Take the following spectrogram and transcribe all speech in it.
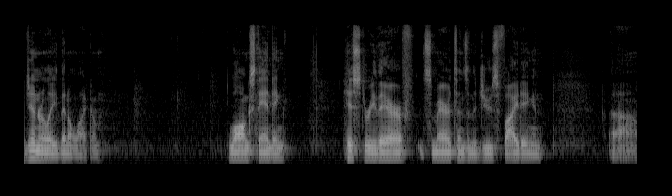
Generally, they don't like them. Long standing history there of Samaritans and the Jews fighting and um,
